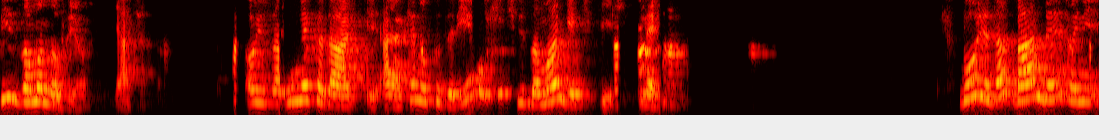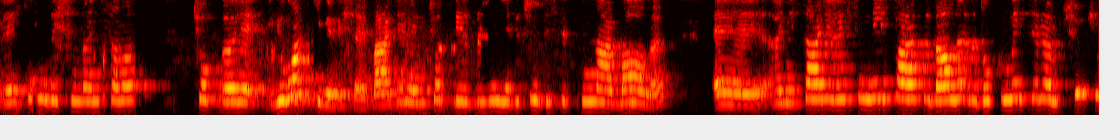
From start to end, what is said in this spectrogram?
bir zaman alıyor gerçekten. O yüzden ne kadar erken o kadar iyi ama hiçbir zaman geç değil. Ne? Bu arada ben de hani resmin dışında hani sanat çok böyle yumak gibi bir şey. Bence hani çok birbiriyle bütün disiplinler bağlı. Ee, hani sadece resim değil farklı dallara da dokunmayı seviyorum. Çünkü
